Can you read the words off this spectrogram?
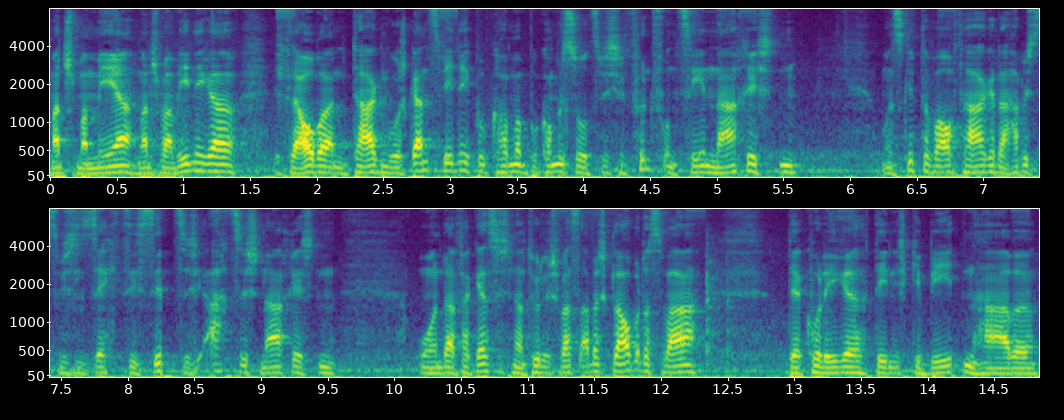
Manchmal mehr, manchmal weniger. Ich glaube, an Tagen, wo ich ganz wenig bekomme, bekomme ich so zwischen 5 und 10 Nachrichten. Und es gibt aber auch Tage, da habe ich zwischen 60, 70, 80 Nachrichten. Und da vergesse ich natürlich was. Aber ich glaube, das war der Kollege, den ich gebeten habe,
